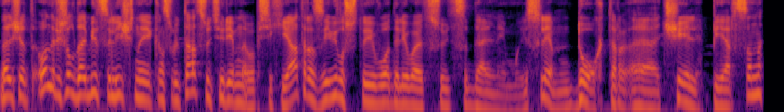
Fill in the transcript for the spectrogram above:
Значит, он решил добиться личной консультации у тюремного психиатра, заявил, что его одолевают суицидальные мысли. Доктор э, Чель Персон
